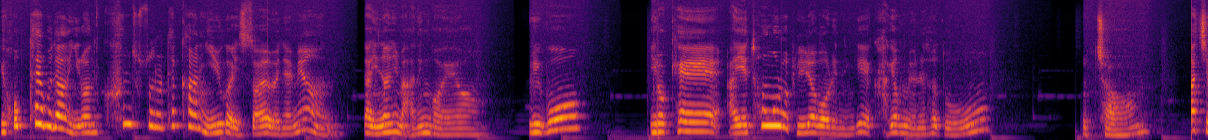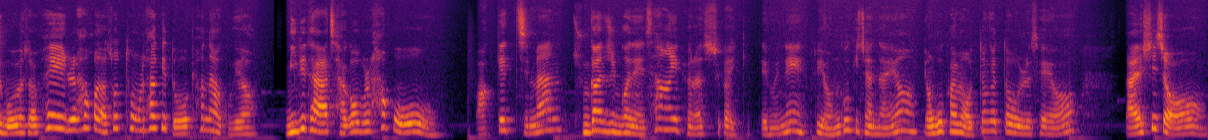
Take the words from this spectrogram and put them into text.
이렇게 호텔보다는 이런 큰 숙소를 택하는 이유가 있어요. 왜냐면 일단 인원이 많은 거예요. 그리고 이렇게 아예 통으로 빌려버리는 게 가격 면에서도 좋죠. 같이 모여서 회의를 하거나 소통을 하기도 편하고요. 미리 다 작업을 하고 왔겠지만 중간중간에 상황이 변할 수가 있기 때문에 또 영국이잖아요. 영국 가면 어떤 게 떠오르세요? 날씨죠.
